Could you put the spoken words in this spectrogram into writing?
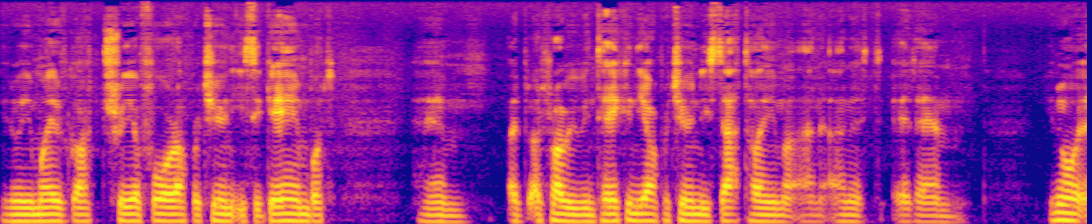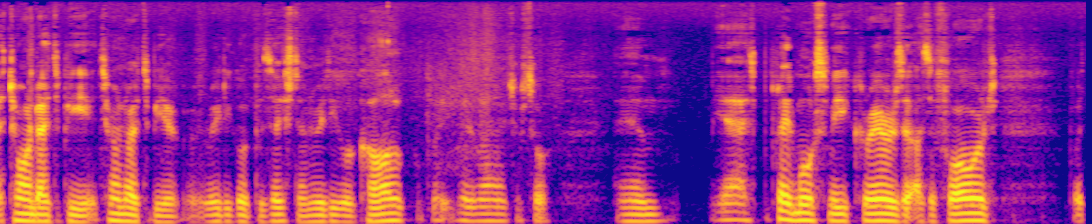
you know, you might have got three or four opportunities a game, but um, I'd, I'd probably been taking the opportunities that time, and and it it um you know it turned out to be it turned out to be a really good position and really good call by the manager. So um yeah, I played most of my career as a, as a forward, but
